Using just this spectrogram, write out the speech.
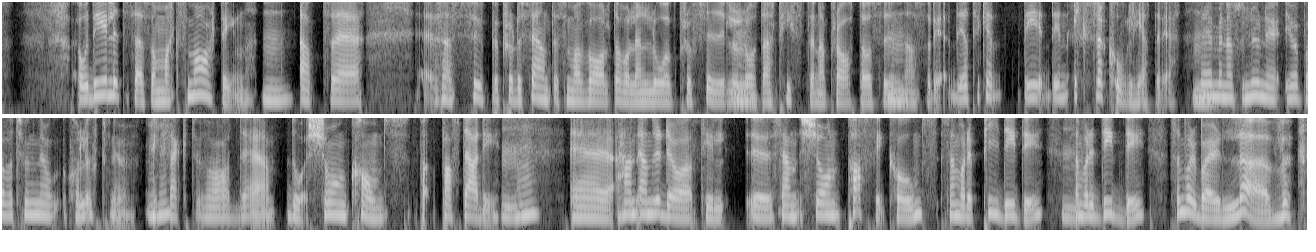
Och det är lite så här som Max Martin. Att eh, superproducenter som har valt att hålla en låg profil och låta artisterna prata och synas. Och det. Jag tycker att det, det är en extra coolhet i det. Nej men alltså nu när jag bara var tvungen att kolla upp nu exakt vad eh, då Sean Combs, Pu- Puff Daddy, eh, han ändrade då till eh, sen Sean Puffy Combs, sen var det P Diddy, sen var det Diddy, sen var det bara Love.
